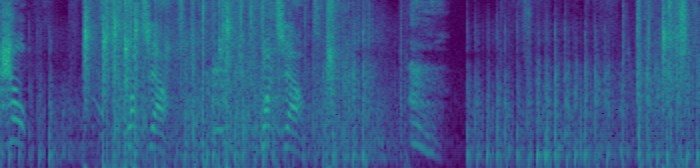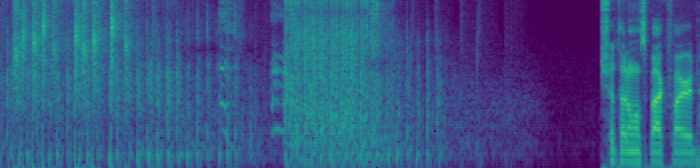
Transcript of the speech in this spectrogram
Help! Watch out! Watch out! Shit, that almost backfired.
